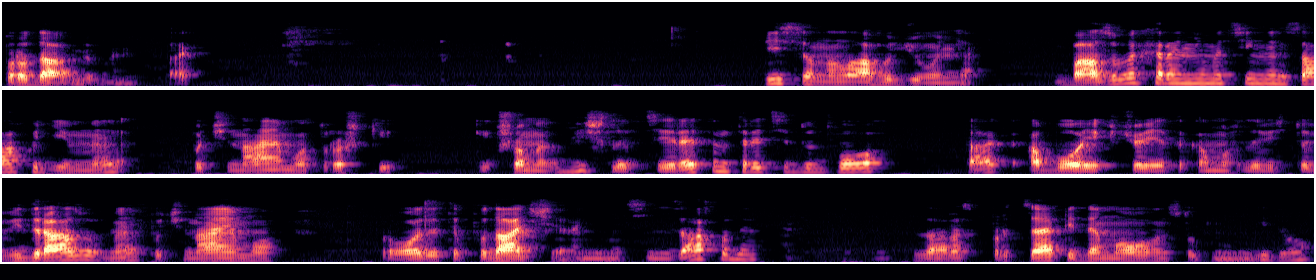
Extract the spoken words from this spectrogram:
продавлювання. Так? Після налагоджування базових реанімаційних заходів ми починаємо трошки, якщо ми ввійшли в цей ритм 30 до 2, так, або якщо є така можливість, то відразу ми починаємо проводити подальші реанімаційні заходи. Зараз про це піде мова в наступному відео.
